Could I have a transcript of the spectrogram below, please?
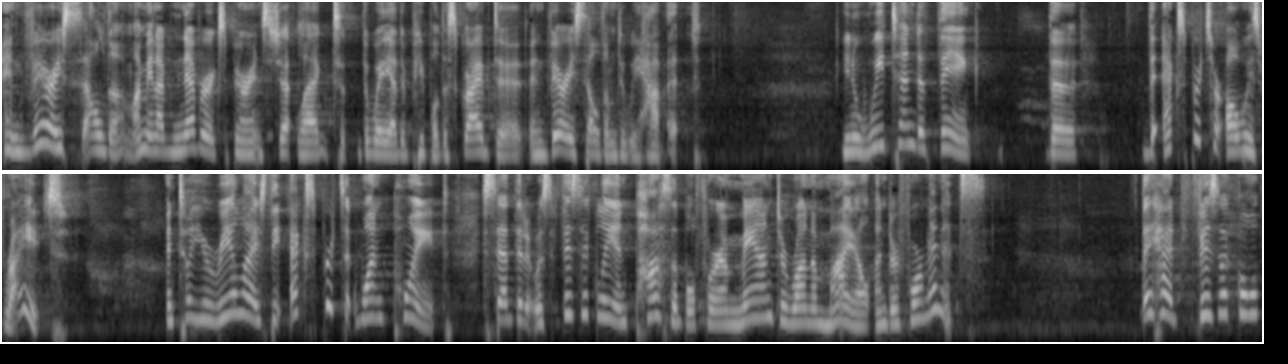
And very seldom, I mean, I've never experienced jet lag the way other people described it, and very seldom do we have it. You know, we tend to think the the experts are always right until you realize the experts at one point said that it was physically impossible for a man to run a mile under four minutes. They had physical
